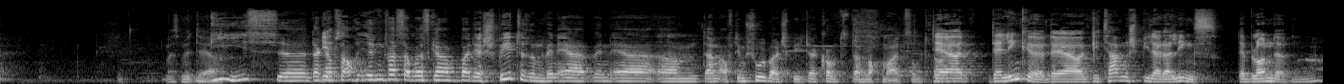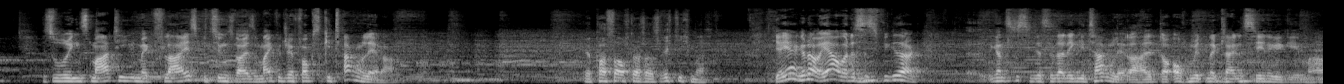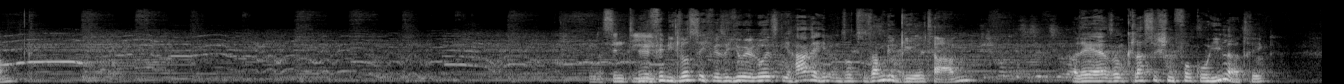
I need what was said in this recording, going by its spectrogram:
Was mit der? die ist, äh, da gab es auch irgendwas, aber es gab bei der späteren, wenn er, wenn er ähm, dann auf dem Schulball spielt, da kommt dann nochmal zum Tragen. Der, der linke, der Gitarrenspieler da links, der Blonde, Mhm. Ist übrigens Marty McFlys bzw. Michael J. Fox Gitarrenlehrer. Ja, pass auf, dass er es richtig macht. Ja, ja, genau, ja, aber das ist, wie gesagt, äh, ganz lustig, dass sie da den Gitarrenlehrer halt doch auch mit eine kleine Szene gegeben haben. Und das sind die. Finde ich lustig, wie sie Huey Lewis die Haare hinten so zusammengegelt haben. Weil er ja so einen klassischen Fokuhila trägt.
